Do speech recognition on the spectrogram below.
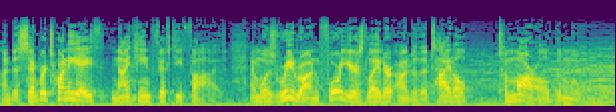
on December 28, 1955, and was rerun four years later under the title Tomorrow the Moon.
